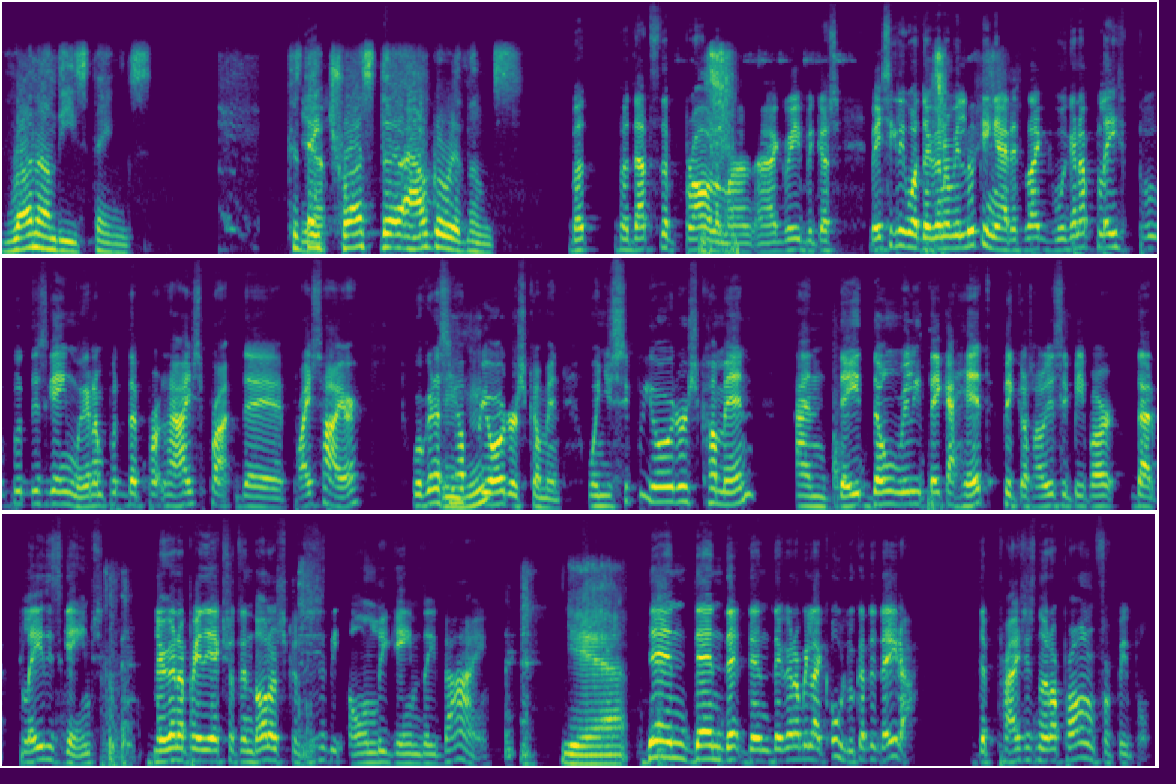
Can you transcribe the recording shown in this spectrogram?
run on these things, because Yeah. they trust the algorithms. But but that's the problem. I, I agree because basically what they're going to be looking at is like we're going to play put, this game. We're going to put the pr- the highest pri- the price higher. We're going to see Mhm. how pre-orders come in. When you see pre-orders come in and they don't really take a hit because obviously people are, that play these games they're going to pay the extra ten dollars because this is the only game they buy. Yeah, Then then then then they're going to be like, oh look at the data. The price is not a problem for people,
